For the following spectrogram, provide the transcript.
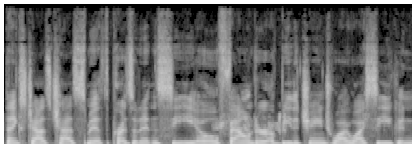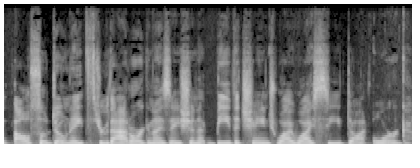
Thanks, Chaz. Chaz Smith, president and CEO, founder of Be the Change YYC. You can also donate through that organization at bethechangeyyc.org.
